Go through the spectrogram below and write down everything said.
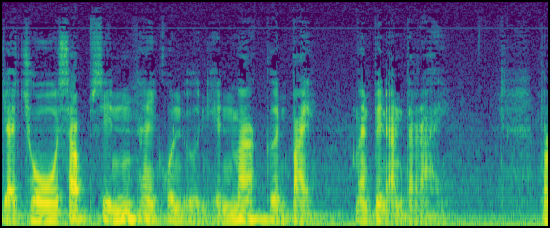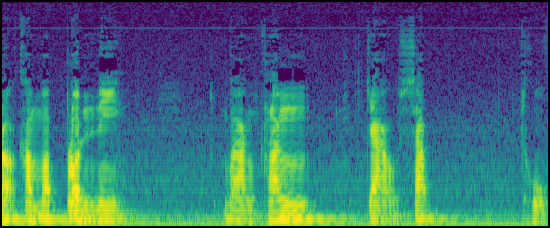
อย่าโชว์ทรัพย์สินให้คนอื่นเห็นมากเกินไป มันเป็นอันตราย เพราะคำว่าปล้นนี่ บางครั้งเจ้าทรัพย์ ถูก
